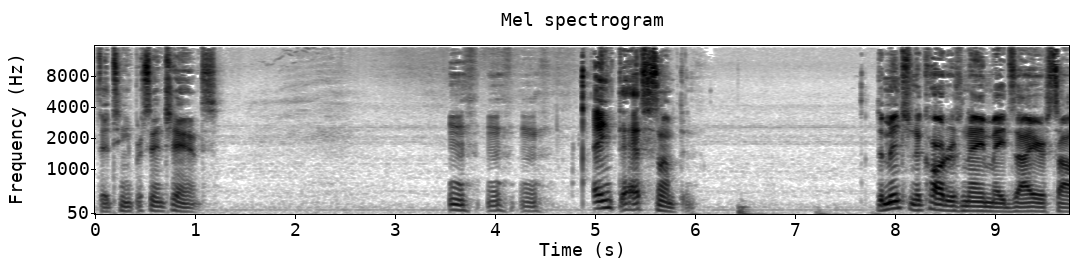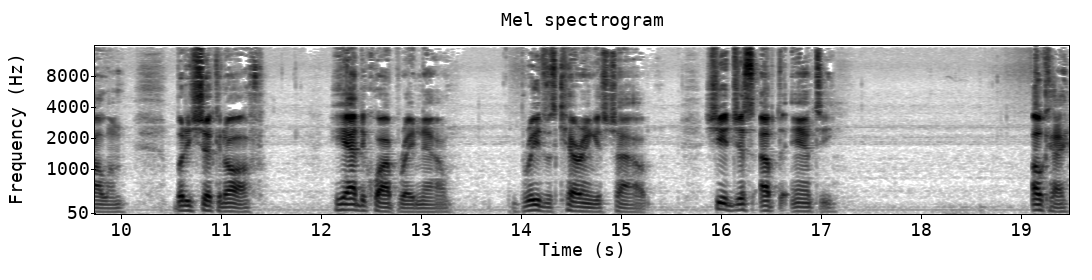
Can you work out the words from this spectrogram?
Fifteen percent chance. Mm, mm, mm. Ain't that something? The mention of Carter's name made Zaire solemn, but he shook it off. He had to cooperate now. Breeze was carrying his child. She had just upped the ante. Okay,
